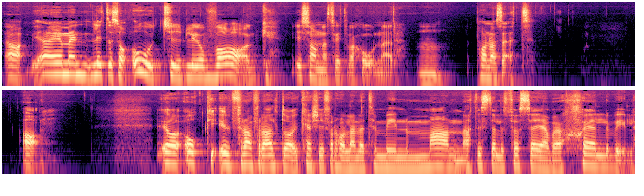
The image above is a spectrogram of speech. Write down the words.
ja, ja, men lite så otydlig och vag i sådana situationer. På något sätt. Ja. Ja, och eh, framförallt då kanske i förhållande till min man, att istället för att säga vad jag själv vill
